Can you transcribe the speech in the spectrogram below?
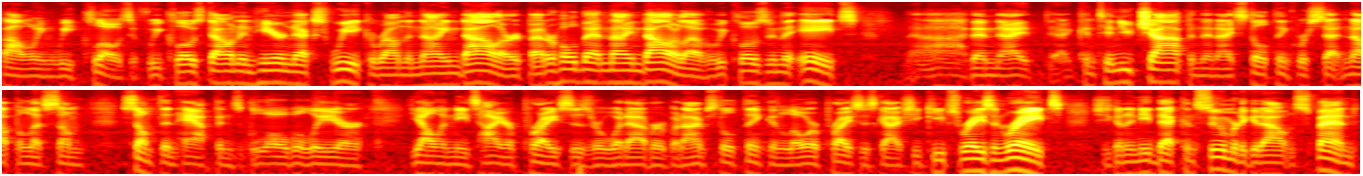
following week close. If we close down in here next week around the $9, better hold that $9 level. we close in the 8s, uh, then I, I, continue chop, and then I still think we're setting up unless some something happens globally or Yellen needs higher prices or whatever. But I'm still thinking lower prices, guys. She keeps raising rates. She's going to need that consumer to get out and spend.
